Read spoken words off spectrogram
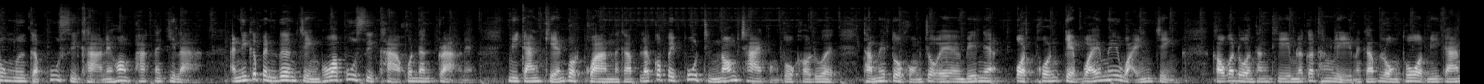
ลงมือกับผู้สื่อข่าวในห้องพักนักกีฬา อันนี้ก็เป็นเรื่องจริง เพราะว่าผู้สื่อข่าวคนดังกล่าวเนี่ยมีการเขียนบทความนะครับแล้วก็ไปพูดถึงน้องชายของตัวเขาด้วยทำให้ตัวของโจเอมบิสเนี่ยอดทนเก็บไว้ไม่ไหวจริง ๆ เขาก็โดนทั้งทีมแล้วก็ทั้งหลีกนะครับลงโทษมีการ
